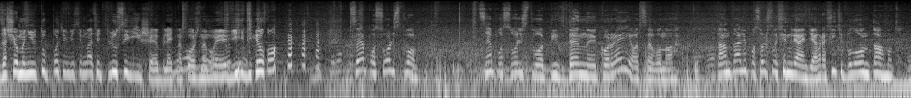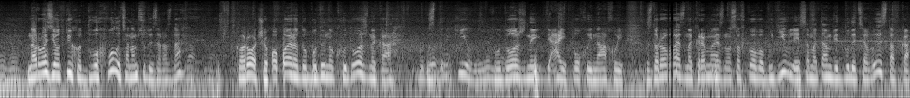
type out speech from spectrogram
За що мені YouTube потім 18 плюс і вішає, блядь, на Ну, кожне то, моє то, то. відео. Це посольство. Це посольство Південної Кореї, оце воно. Там далі посольство Фінляндії, а графіті було он там от. На розі от тих от двох вулиць, а нам сюди зараз, да? Коротше, попереду будинок художника. художників. Художник, ай, похуй нахуй. Здоровезна, кремезна совкова будівля, і саме там відбудеться виставка.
